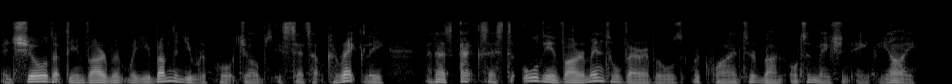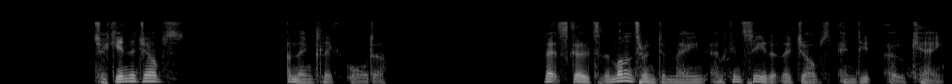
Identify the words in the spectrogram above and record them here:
Ensure that the environment where you run the new report jobs is set up correctly and has access to all the environmental variables required to run Automation API. Check in the jobs and then click Order. Let's go to the monitoring domain and we can see that the jobs ended OK.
